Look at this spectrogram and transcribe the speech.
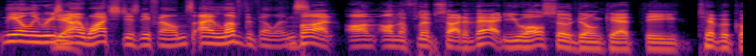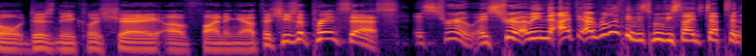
the only reason Yeah. I watch Disney films. I love the villains. But on, on the flip side of that, you also don't get the typical Disney cliche of finding out that she's a princess. It's true. It's true. I mean, I, th- I really think this movie sidesteps an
